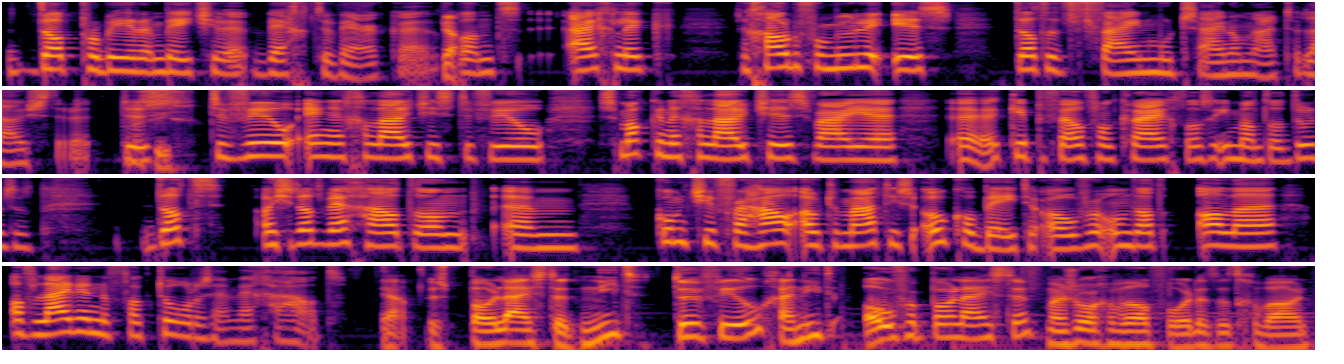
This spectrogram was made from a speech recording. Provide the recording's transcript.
dat proberen een beetje weg te werken. Ja. Want eigenlijk de gouden formule is dat het fijn moet zijn om naar te luisteren. Dus Precies. te veel enge geluidjes, te veel smakkende geluidjes waar je uh, kippenvel van krijgt als iemand dat doet. Dat, als je dat weghaalt, dan um, komt je verhaal automatisch ook al beter over, omdat alle afleidende factoren zijn weggehaald. Ja, dus polijst het niet te veel. Ga niet overpolijsten, maar zorg er wel voor dat het gewoon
